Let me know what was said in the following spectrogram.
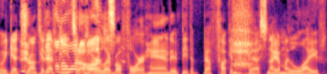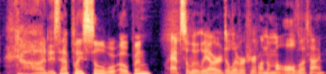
we get drunk at that People don't pizza wanna parlor hunt. beforehand. It'd be the be- fucking best night of my life. God, is that place still open? Absolutely, I order deliver from them all the time.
